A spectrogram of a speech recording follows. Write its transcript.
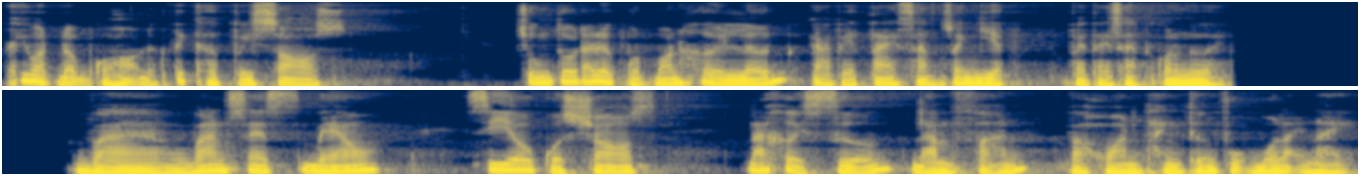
khi hoạt động của họ được tích hợp với Source. Chúng tôi đã được một món hời lớn cả về tài sản doanh nghiệp và tài sản con người. Và Vances Bell, CEO của Shaw, đã khởi xướng, đàm phán và hoàn thành thương vụ mua lại này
